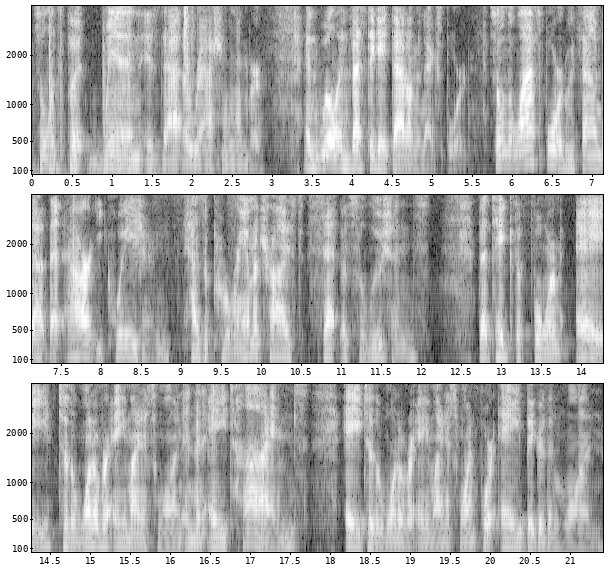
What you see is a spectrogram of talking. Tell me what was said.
So let's put when is that a rational number? And we'll investigate that on the next board. So in the last board, we found out that our equation has a parametrized set of solutions that take the form a to the 1 over a minus 1 and then a times a to the 1 over a minus 1 for a bigger than 1.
